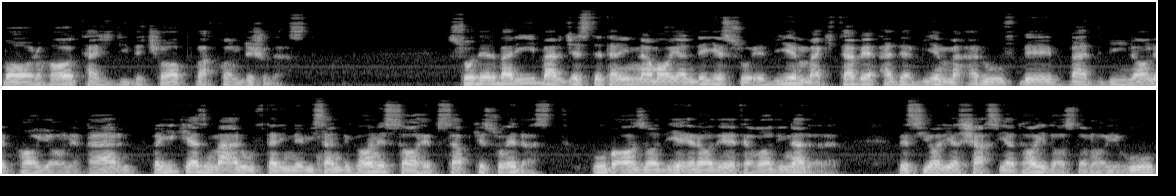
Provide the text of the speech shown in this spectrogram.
بارها تجدید چاپ و خوانده شده است. سودربری برجسته ترین نماینده سوئدی مکتب ادبی معروف به بدبینان پایان قرن و یکی از معروفترین نویسندگان صاحب سبک سوئد است. او به آزادی اراده اعتقادی ندارد. بسیاری از شخصیت‌های داستانهای او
